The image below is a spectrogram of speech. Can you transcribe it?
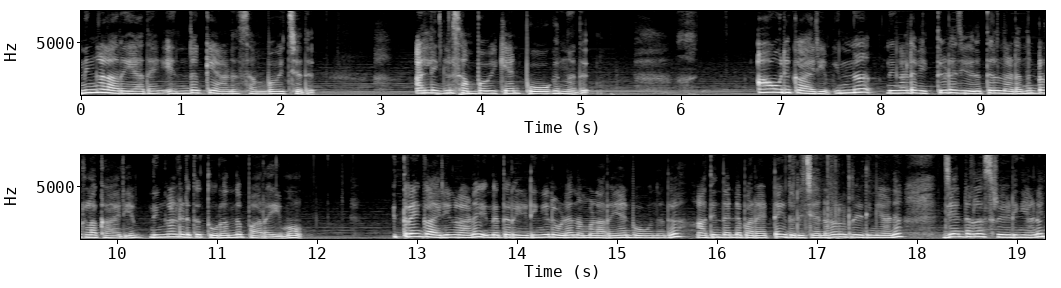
നിങ്ങൾ അറിയാതെ എന്തൊക്കെയാണ് സംഭവിച്ചത് അല്ലെങ്കിൽ സംഭവിക്കാൻ പോകുന്നത്. ആ ഒരു കാര്യം ഇന്ന് നിങ്ങളുടെ വ്യക്തിയുടെ ജീവിതത്തിൽ നടന്നിട്ടുള്ള കാര്യം നിങ്ങളുടെ അടുത്ത് തുറന്ന് പറയുമോ? ഇത്രയും കാര്യങ്ങളാണ് ഇന്നത്തെ റീഡിങ്ങിലൂടെ നമ്മൾ അറിയാൻ പോകുന്നത്. ആദ്യം തന്നെ പറയട്ടെ ഇതൊരു ജനറൽ റീഡിംഗ് ആണ്. ജെൻഡർലെസ് റീഡിംഗ് ആണ്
